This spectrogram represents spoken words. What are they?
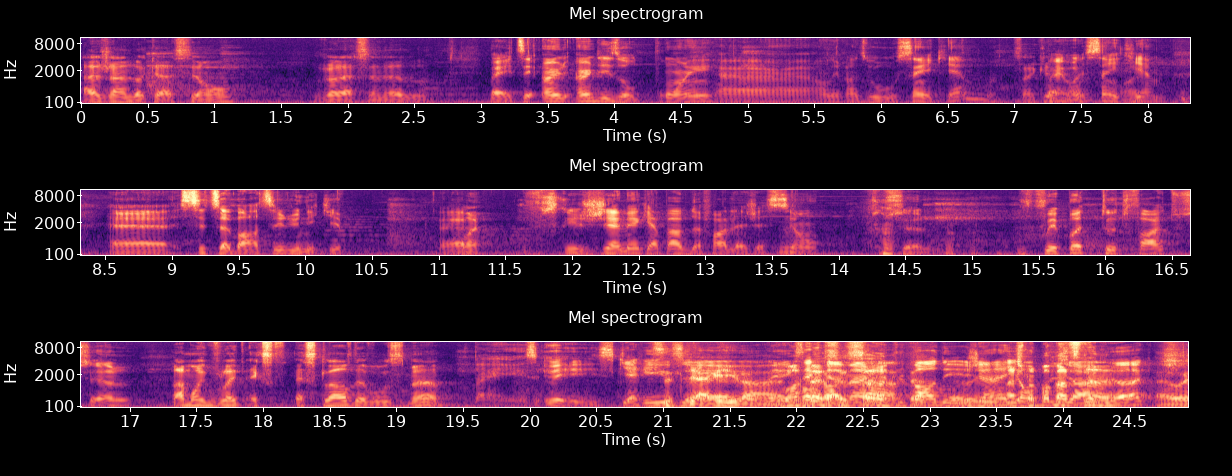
agent de location, relationnel. là. Ben, tu sais, un, un des autres points, euh, on est rendu au cinquième. Cinquième, ouais, ouais. cinquième. Euh, c'est de se bâtir une équipe. Euh, Ouais. Vous serez jamais capable de faire de la gestion tout seul. Vous pouvez pas tout faire tout seul. À moins que vous voulez être esclave de vos immeubles. Ben, oui, ce qui arrive. C'est ce qui arrive, euh, hein. ben, Ouais, exactement. ça, la plupart des Oui. gens, Ah, ils je ont peux pas partir plusieurs dans- blocs. Ah oui.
